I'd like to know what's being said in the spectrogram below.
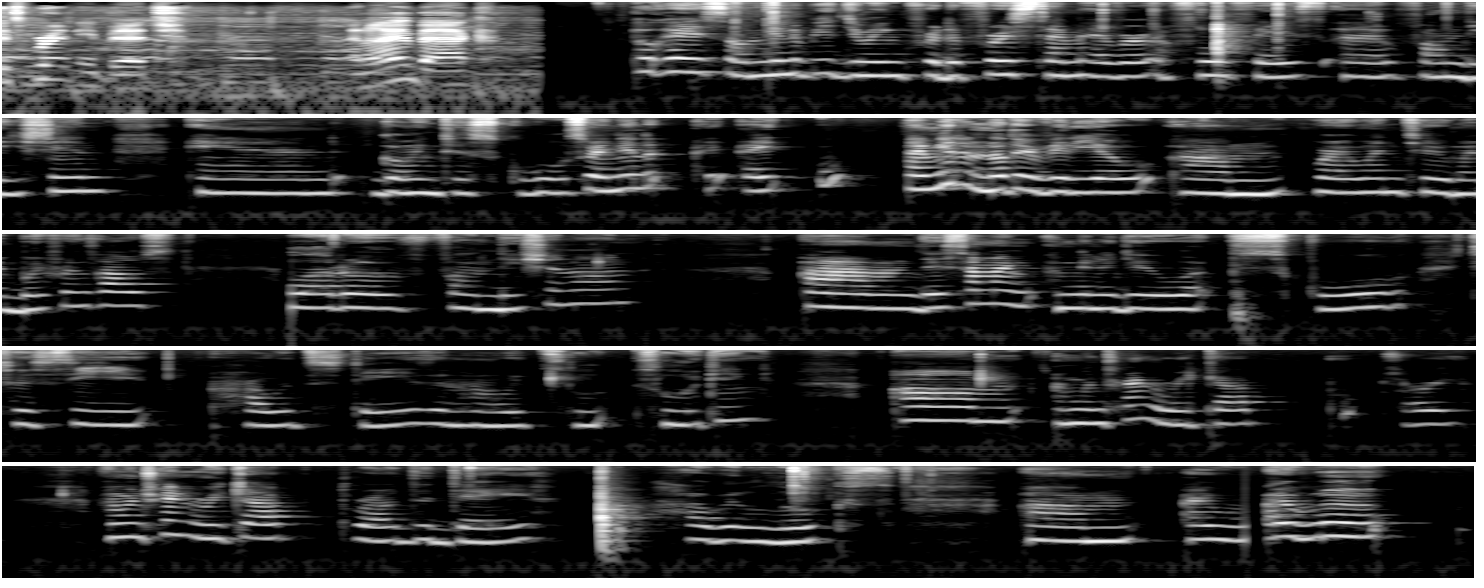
It's Brittany, bitch. And I am back. Okay, so I'm gonna be doing for the first time ever a full face uh, foundation and going to school. So I need I I, I made another video um where I went to my boyfriend's house. A lot of foundation on. Um, this time I'm, I'm gonna do school to see how it stays and how it's, it's looking. Um, I'm gonna try and recap. Oh, sorry. I'm gonna try and recap throughout the day how it looks. Um, I, I won't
